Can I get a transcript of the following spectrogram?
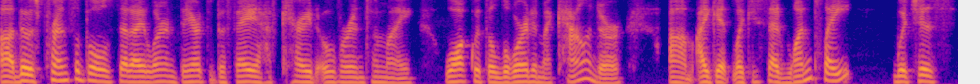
uh, those principles that I learned there at the buffet have carried over into my walk with the Lord in my calendar, um, I get, like you said, one plate, which is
